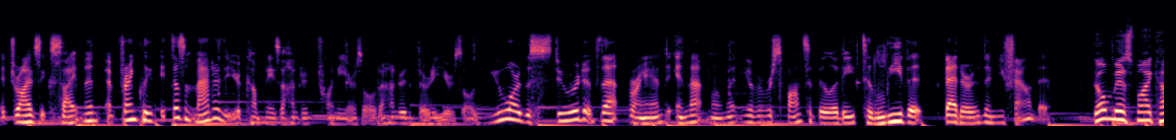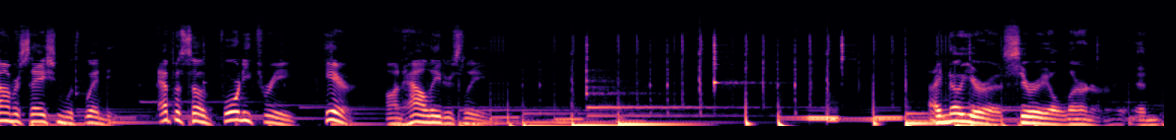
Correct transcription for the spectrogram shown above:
it drives excitement. And frankly, it doesn't matter that your company is 120 years old, 130 years old. You are the steward of that brand in that moment. You have a responsibility to leave it better than you found it. Don't miss my conversation with Wendy, episode 43, here on How Leaders Lead. I know you're a serial learner, and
